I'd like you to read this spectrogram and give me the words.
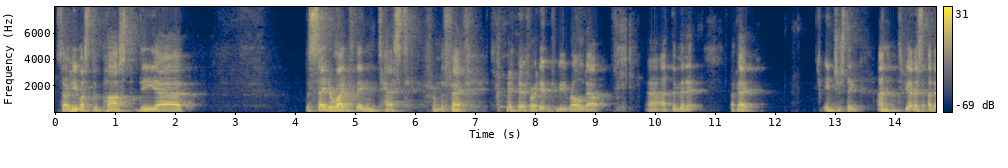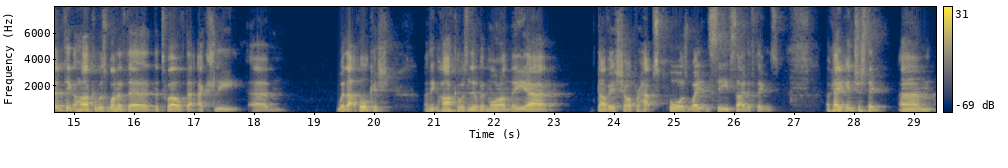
So he must have passed the uh, the say the right thing test from the Fed for him to be rolled out uh, at the minute. Okay, interesting. And to be honest, I don't think Harker was one of the the twelve that actually um, were that hawkish. I think Harker was a little bit more on the uh, dovish or perhaps pause, wait and see side of things. Okay, interesting. Um,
